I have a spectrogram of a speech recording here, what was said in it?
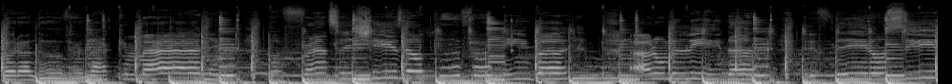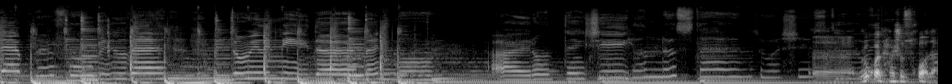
But I love her like. 如果他是错的，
